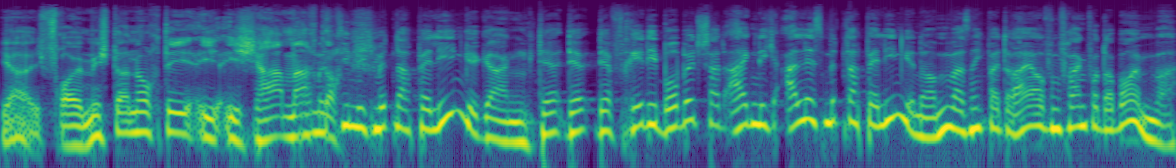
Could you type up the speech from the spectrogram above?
ja, ich freue mich da noch. Die, ich, ich mach Warum doch. ist die nicht mit nach Berlin gegangen? Der, der, der Freddy Bobic hat eigentlich alles mit nach Berlin genommen, was nicht bei drei auf den Frankfurter Bäumen war.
